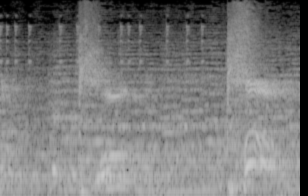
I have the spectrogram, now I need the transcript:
Whoa. Whoa.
